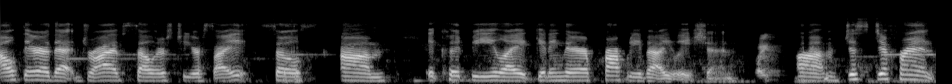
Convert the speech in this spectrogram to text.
out there that drives sellers to your site. So um, it could be like getting their property evaluation, Right. um, just different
